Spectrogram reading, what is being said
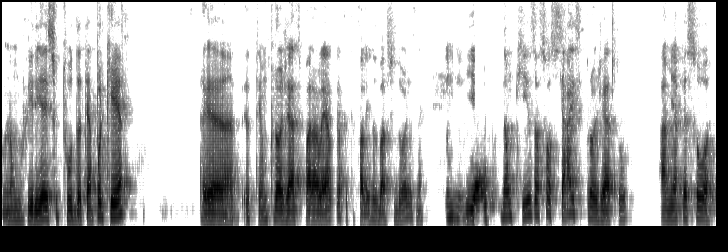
não viria isso tudo. Até porque é, eu tenho um projeto paralelo, que eu falei nos bastidores, né? Uhum. E eu não quis associar esse projeto à minha pessoa,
